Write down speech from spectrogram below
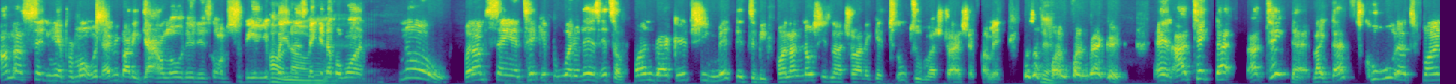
I'm not sitting here promoting everybody downloaded. it. It's going to be in your Oh playlist, no, make it yeah. number one. No, but I'm saying take it for what it is. It's a fun record. She meant it to be fun. I know she's not trying to get too too much traction from it. It was a Yeah. fun, fun record, and I take that. I take that. Like that's cool. That's fun,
